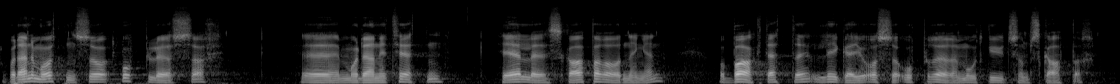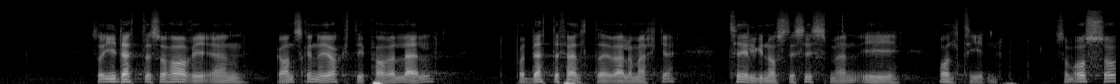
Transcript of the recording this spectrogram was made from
Og på denne måten så oppløser eh, moderniteten hele skaperordningen og bak dette ligger jo også opprøret mot Gud som skaper. Så i dette så har vi en ganske nøyaktig parallell på dette feltet, vel å merke, til gnostisismen i oldtiden, som også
